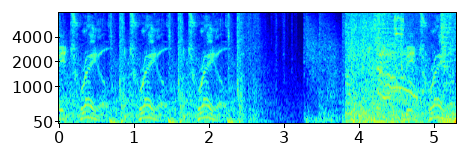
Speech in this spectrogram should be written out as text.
Betrayal, betrayal, betrayal. Betrayal.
